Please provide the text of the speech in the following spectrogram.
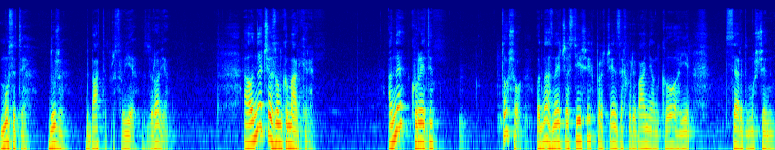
мусите дуже дбати про своє здоров'я. Але не через онкомаркери, а не курити. То, що одна з найчастіших причин захворювання онкології серед мужчин.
